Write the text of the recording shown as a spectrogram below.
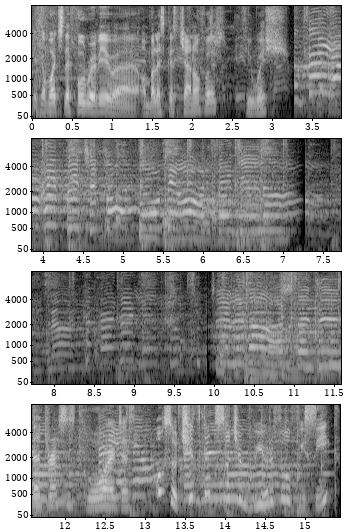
You can watch the full review uh, on Waleska's channel first, if you wish. That dress is gorgeous. Also, she's got such a beautiful physique.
